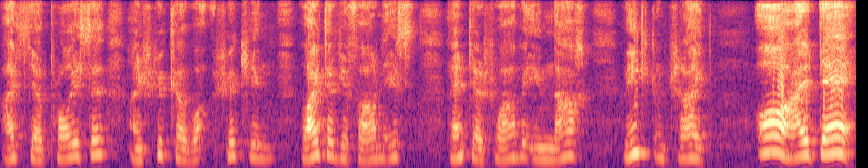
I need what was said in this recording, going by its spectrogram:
Als der Preuße ein Stückchen weitergefahren ist, rennt der Schwabe ihm nach, winkt und schreit, Oh, Alte!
